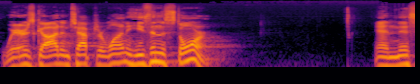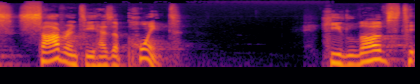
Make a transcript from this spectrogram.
Where's God in chapter 1? He's in the storm. And this sovereignty has a point. He loves to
